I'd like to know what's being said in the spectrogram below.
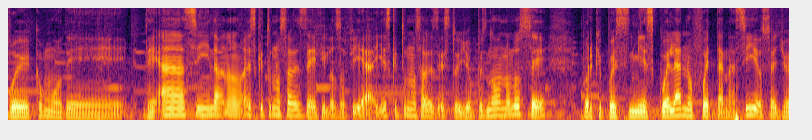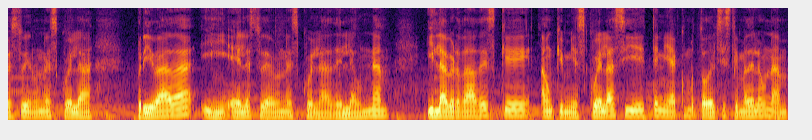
Fue como de, de, ah, sí, no, no, es que tú no sabes de filosofía y es que tú no sabes de esto. Y yo, pues no, no lo sé, porque pues mi escuela no fue tan así. O sea, yo estudié en una escuela privada y él estudiaba en una escuela de la UNAM. Y la verdad es que, aunque mi escuela sí tenía como todo el sistema de la UNAM,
